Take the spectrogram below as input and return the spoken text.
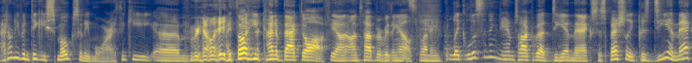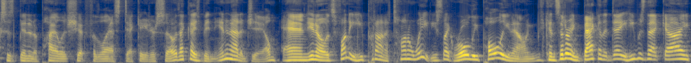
I don't even think he smokes anymore. I think he um, Really? I thought he kind of backed off. Yeah, on top of everything else. funny. But like listening to him talk about DMX, especially because DMX has been in a pile of shit for the last decade or so. That guy's been in and out of jail. And, you know, it's funny, he put on a ton of weight. He's like roly poly now. And considering back in the day, he was that guy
